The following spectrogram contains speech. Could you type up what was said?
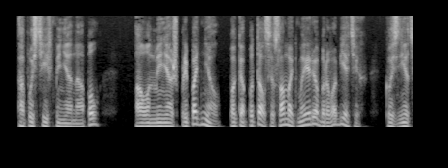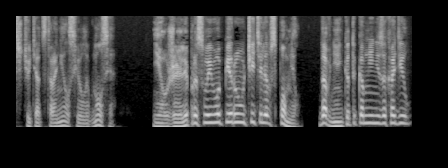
Опустив меня на пол, а он меня аж приподнял, пока пытался сломать мои ребра в объятиях, кузнец чуть отстранился и улыбнулся. «Неужели про своего первого учителя вспомнил? Давненько ты ко мне не заходил».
